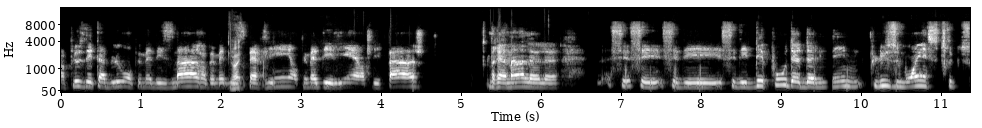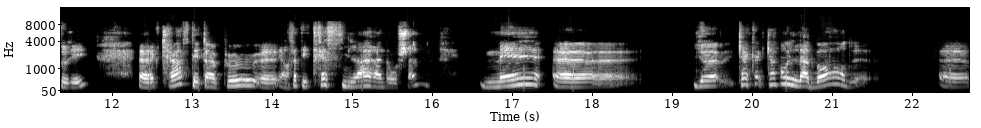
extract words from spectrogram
en plus des tableaux, on peut mettre des images, on peut mettre des hyperliens, on peut mettre des liens entre les pages. Vraiment, le, c'est des, des dépôts de données plus ou moins structurés. Craft est un peu, en fait, est très similaire à Notion, mais il y a, quand, quand on l'aborde, euh,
